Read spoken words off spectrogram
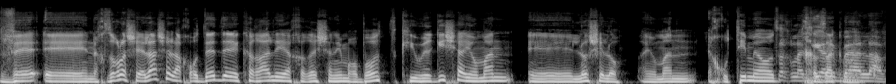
ונחזור לשאלה שלך, עודד קרא לי אחרי שנים רבות, כי הוא הרגיש שהיומן לא שלו, היומן איכותי מאוד, חזק מאוד. צריך להגיע לבעליו.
